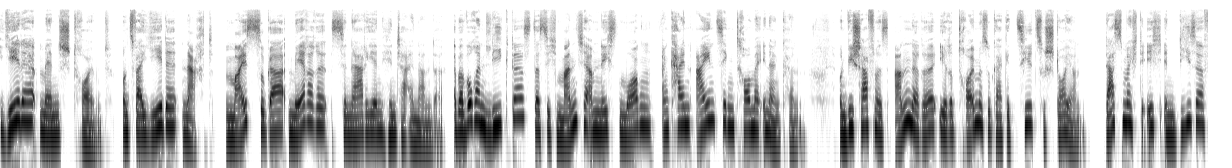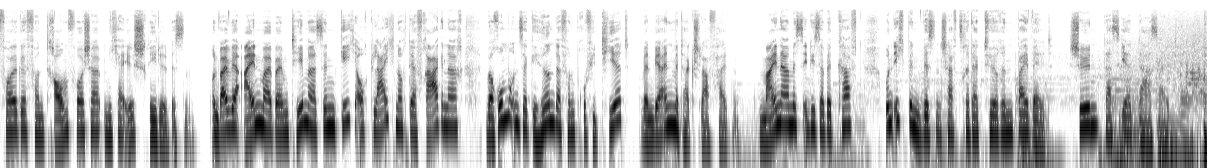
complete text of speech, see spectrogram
Jeder Mensch träumt. Und zwar jede Nacht. Meist sogar mehrere Szenarien hintereinander. Aber woran liegt das, dass sich manche am nächsten Morgen an keinen einzigen Traum erinnern können? Und wie schaffen es andere, ihre Träume sogar gezielt zu steuern? Das möchte ich in dieser Folge von Traumforscher Michael Schredel wissen. Und weil wir einmal beim Thema sind, gehe ich auch gleich noch der Frage nach, warum unser Gehirn davon profitiert, wenn wir einen Mittagsschlaf halten. Mein Name ist Elisabeth Kraft und ich bin Wissenschaftsredakteurin bei Welt. Schön, dass ihr da seid.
